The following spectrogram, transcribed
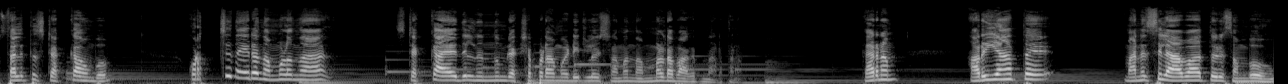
സ്ഥലത്ത് സ്റ്റക്കാവുമ്പം കുറച്ച് നേരം നമ്മളൊന്ന് ആ സ്റ്റക്കായതിൽ നിന്നും രക്ഷപ്പെടാൻ വേണ്ടിയിട്ടുള്ള ശ്രമം നമ്മളുടെ ഭാഗത്ത് നടത്തണം. കാരണം അറിയാത്ത മനസ്സിലാവാത്തൊരു സംഭവം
